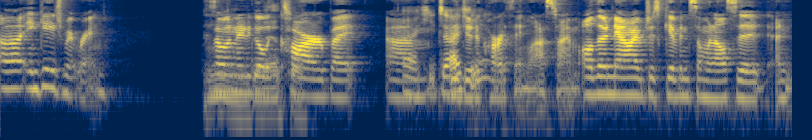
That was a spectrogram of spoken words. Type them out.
uh engagement ring. Because I wanted to go with answer. car, but um, we Okey-dokey. did a car thing last time. Although now I've just given someone else a, an,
